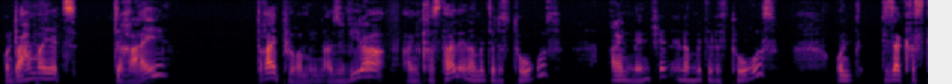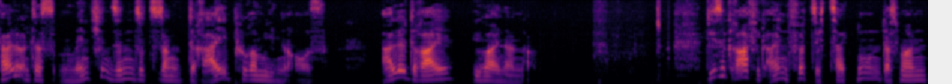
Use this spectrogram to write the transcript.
Und da haben wir jetzt drei, drei Pyramiden. Also wieder ein Kristall in der Mitte des Torus, ein Männchen in der Mitte des Torus und dieser Kristall und das Männchen sind sozusagen drei Pyramiden aus. Alle drei übereinander. Diese Grafik 41 zeigt nun, dass man,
